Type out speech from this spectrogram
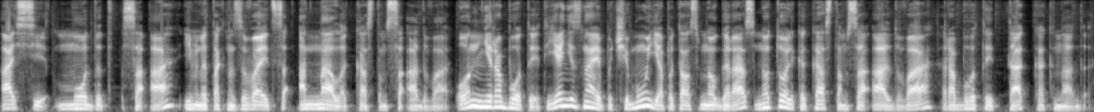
ASI Modded SAA, именно так называется аналог Custom SAA2, он не работает. Я не знаю почему, я пытался много раз, но только Custom SAA2 работает так, как надо.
